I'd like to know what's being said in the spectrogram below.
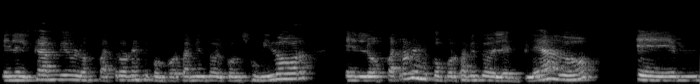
en el cambio en los patrones de comportamiento del consumidor, en los patrones de comportamiento del empleado, eh,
